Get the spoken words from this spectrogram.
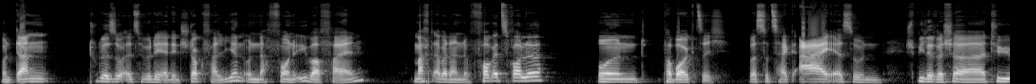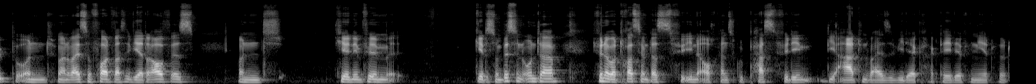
Und dann tut er so, als würde er den Stock verlieren und nach vorne überfallen, macht aber dann eine Vorwärtsrolle und verbeugt sich. Was so zeigt, ah, er ist so ein spielerischer Typ und man weiß sofort, was wie er drauf ist. Und hier in dem Film geht es so ein bisschen unter. Ich finde aber trotzdem, dass es für ihn auch ganz gut passt, für den, die Art und Weise, wie der Charakter definiert wird.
